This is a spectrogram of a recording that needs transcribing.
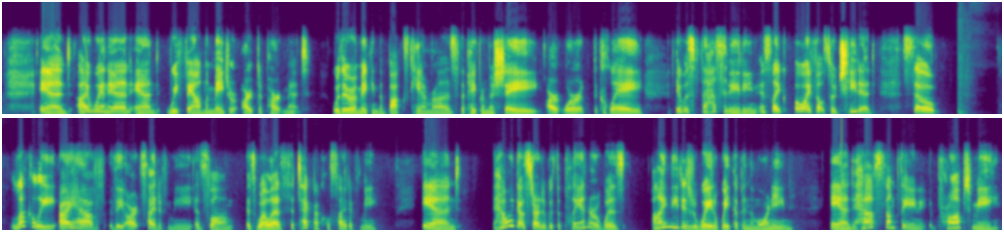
And I went in and we found the major art department where they were making the box cameras, the paper mache artwork, the clay. It was fascinating. It's like, oh, I felt so cheated. So luckily, I have the art side of me as long as well as the technical side of me. And how I got started with the planner was I needed a way to wake up in the morning and have something prompt me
